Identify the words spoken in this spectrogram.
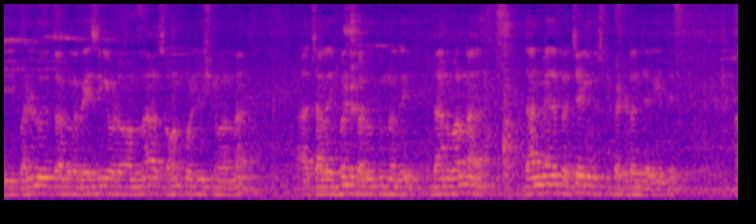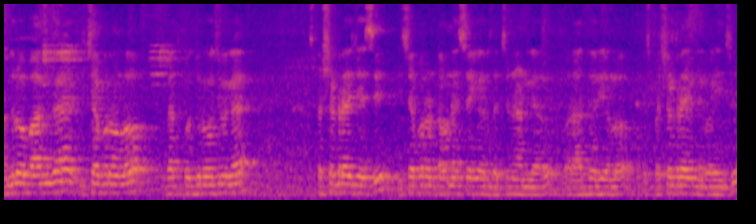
ఈ బళ్ళు తాలూకా రేసింగ్ ఇవ్వడం వలన సౌండ్ పొల్యూషన్ వలన చాలా ఇబ్బంది కలుగుతున్నది. దానివలన దాని మీద ప్రత్యేక దృష్టి పెట్టడం జరిగింది. అందులో భాగంగా ఇచ్చాపురంలో గత కొద్ది రోజులుగా స్పెషల్ డ్రైవ్ చేసి ఇచ్చాపురం టౌన్ ఎస్ఐ గారు సత్యనారాయణ గారు వారి ఆధ్వర్యంలో స్పెషల్ డ్రైవ్ నిర్వహించి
